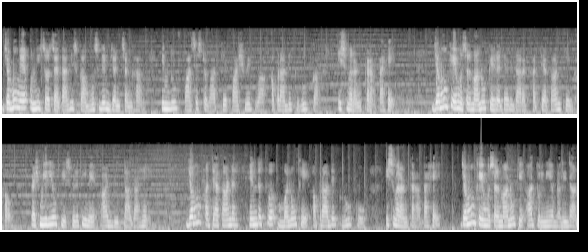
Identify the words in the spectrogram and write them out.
جموں میں انیس سو سینتالیس کا مسلم جن سنگھار ہندو فاسسٹ واد کے پاشوک و اپرادھک روپ کا اسمرن کراتا ہے۔ جموں کے مسلمانوں کے ہردے ودارک ہتیا کانڈ کے گھاؤ کشمیریوں کی اسمرتی میں آج بھی تازہ ہیں۔ جموں ہتیا کانڈ ہندوتو بلوں کے اپرادھک روپ کو اسمرن کراتا ہے۔ جموں کے مسلمانوں کے اتلنیہ بلیدان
